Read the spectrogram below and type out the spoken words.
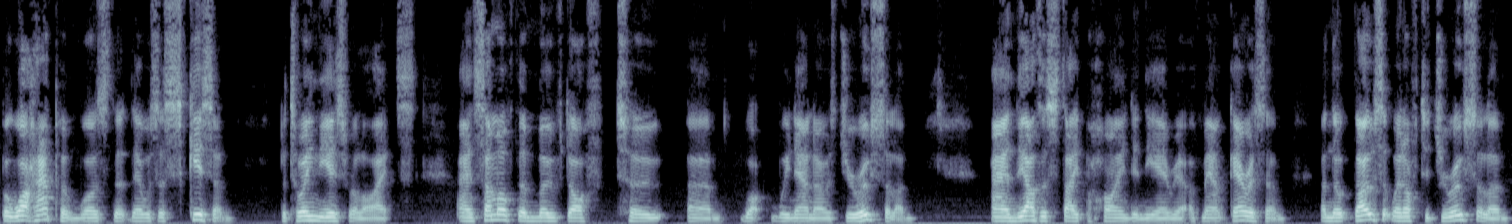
But what happened was that there was a schism between the Israelites, and some of them moved off to um, what we now know as Jerusalem, and the others stayed behind in the area of Mount Gerizim. And the, those that went off to Jerusalem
